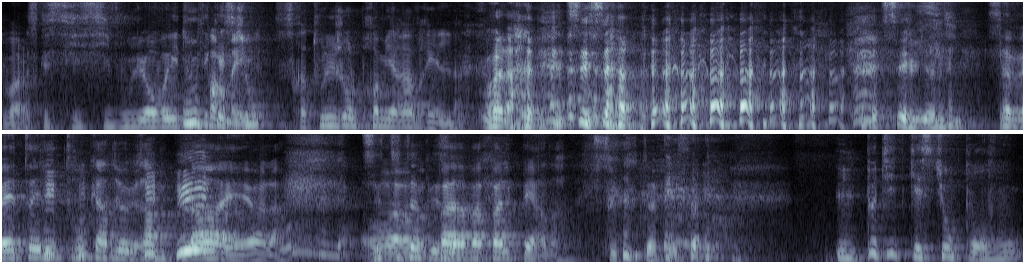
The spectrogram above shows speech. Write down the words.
Voilà, Parce que si, si vous lui envoyez Ou toutes les par questions, mail. ce sera tous les jours le 1er avril. là. voilà, c'est ça. c'est bien dit. Ça va être électrocardiogramme plat et voilà. C'est on tout à on va fait pas, ça. va pas le perdre. C'est tout à fait ça. Une petite question pour vous,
